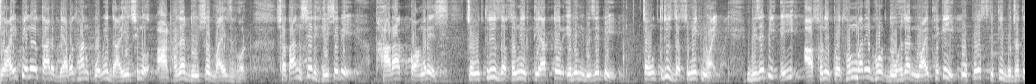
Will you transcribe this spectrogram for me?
জয় পেলেও তার ব্যবধান কমে দাঁড়িয়েছিল আট হাজার দুইশো বাইশ ভোট। শতাংশের হিসেবে ফারাক কংগ্রেস চৌত্রিশ দশমিক তিয়াত্তর এবং বিজেপি চৌত্রিশ দশমিক নয়। বিজেপি এই আসনে প্রথমবারে ভোট দু নয় থেকেই উপস্থিতি বোঝাতে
